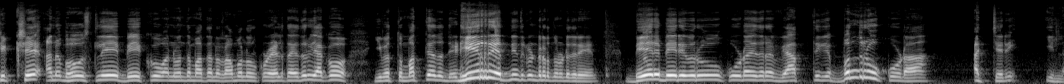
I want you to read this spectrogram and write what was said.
ಶಿಕ್ಷೆ ಅನುಭವಿಸಲೇಬೇಕು ಅನ್ನುವಂಥ ಮಾತನ್ನು ರಾಮಲವರು ಕೂಡ ಹೇಳ್ತಾ ಇದ್ರು. ಯಾಕೋ ಇವತ್ತು ಮತ್ತೆ ಅದು ದಿಢೀರ್ನೇ ಎದ್ದು ನಿಂತ್ಕೊಂಡಿರೋದು ನೋಡಿದರೆ ಬೇರೆ ಬೇರೆಯವರು ಕೂಡ ಇದರ ವ್ಯಾಪ್ತಿಗೆ ಬಂದರೂ ಕೂಡ ಅಚ್ಚರಿ ಇಲ್ಲ.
